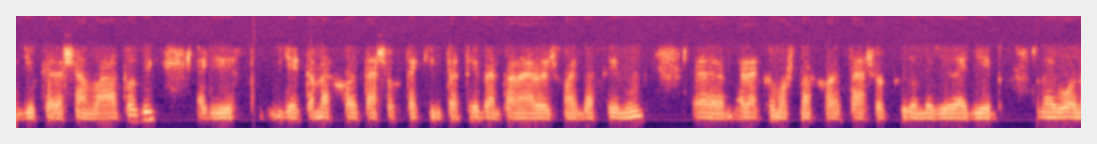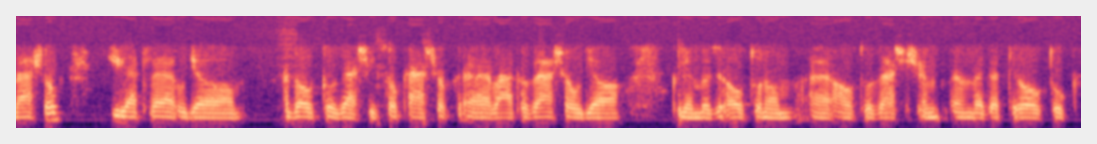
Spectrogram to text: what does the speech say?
gyökeresen változik. Egyrészt ugye itt a meghajtások tekintetében, talán erről is majd beszélünk, elektromos meghajtások, különböző egyéb megoldások, illetve ugye a az autózási szokások eh, változása, ugye a különböző autonóm eh, autózás és önvezető autók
